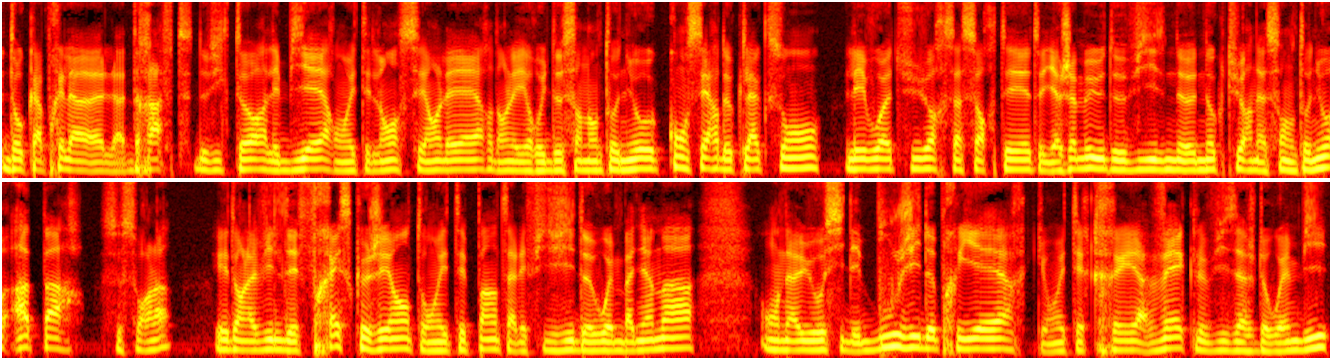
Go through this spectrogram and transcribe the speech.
Donc après la, la draft de Victor, les bières ont été lancées en l'air dans les rues de San Antonio, concert de klaxons, les voitures, ça sortait. Il n'y a jamais eu de vie no- nocturne à San Antonio, à part ce soir-là. Et dans la ville, des fresques géantes ont été peintes à l'effigie de Wembanyama. On a eu aussi des bougies de prière qui ont été créées avec le visage de Wemby.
